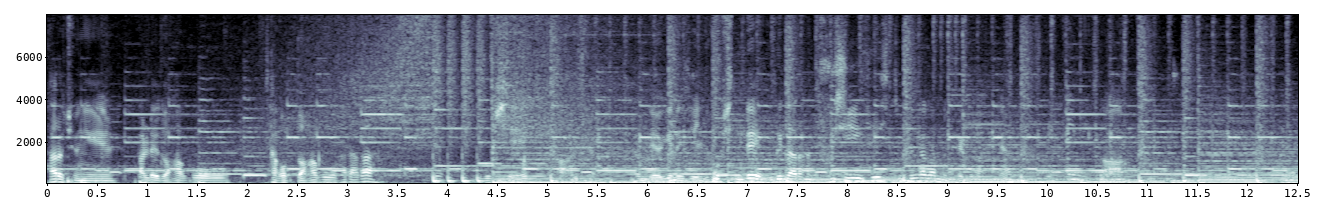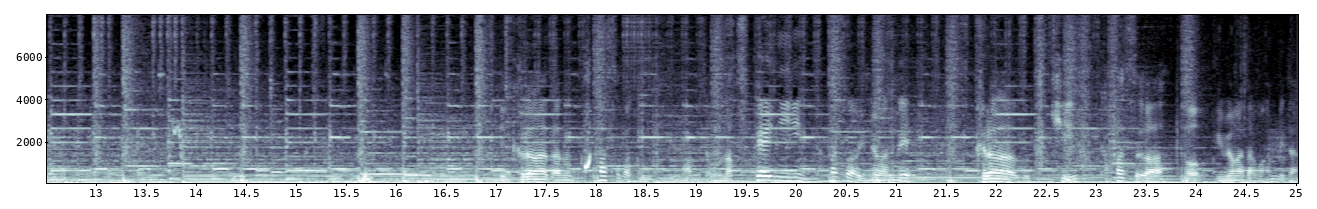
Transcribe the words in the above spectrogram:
하루 종일 빨래도 하고 작업도 하고 하다가 7시에 나왔어요. 근데 여기는 이제 7시인데 우리나라 한 2시, 3시쯤 생각하면 될 것 같아요. 그라나다는 타파스가 또 유명합니다. 워낙 스페인이 타파스가 유명한데 그라나다도 특히 타파스가 더 유명하다고 합니다.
